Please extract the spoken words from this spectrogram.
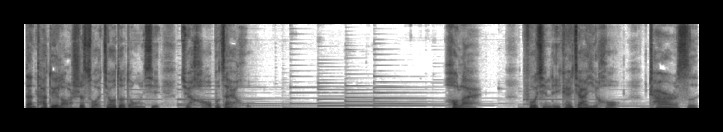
但他对老师所教的东西却毫不在乎。后来，父亲离开家以后，查尔斯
